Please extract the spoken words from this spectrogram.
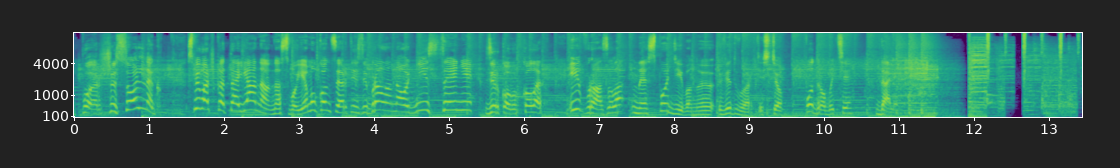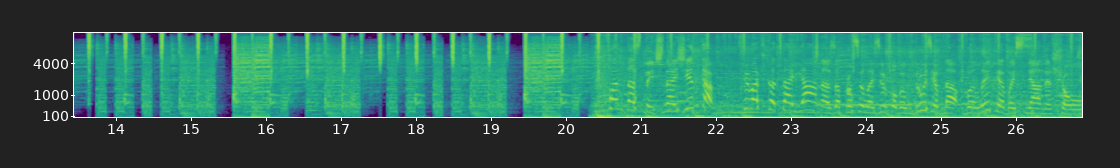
перший сольник. Співачка Таяна на своєму концерті зібрала на одній сцені зіркових колег і вразила несподіваною відвертістю. Подробиці далі. Фантастична жінка. Співачка Таяна запросила зіркових друзів на велике весняне шоу.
